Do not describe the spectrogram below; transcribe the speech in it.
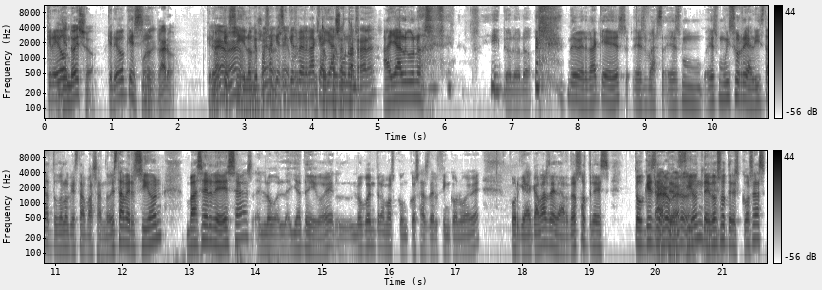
Creo, ¿Entiendo eso? Creo que sí. claro. Creo que sí. Lo que pasa es que sí que es verdad que hay algunos, hay algunos. no, no, no. De verdad que es, es, es, muy surrealista todo lo que está pasando. Esta versión va a ser de esas, ya te digo, ¿eh? luego entramos con cosas del 5.9, porque acabas de dar dos o tres toques de atención de dos o tres cosas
